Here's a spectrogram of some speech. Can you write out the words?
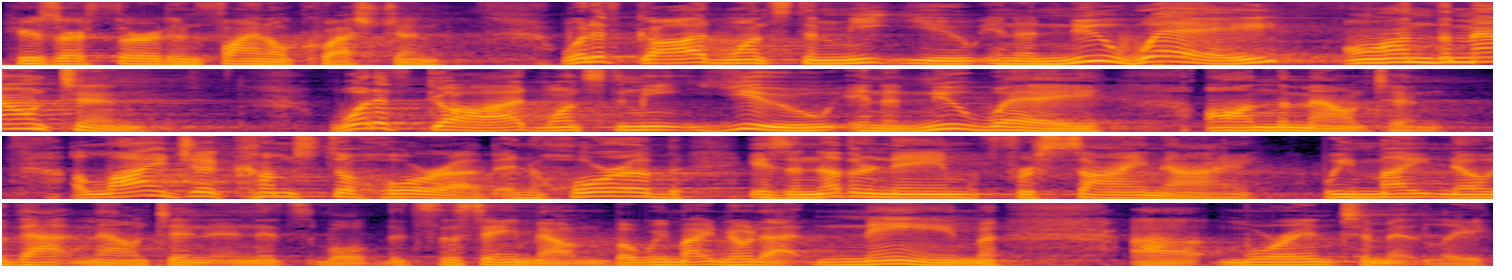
Here's our third and final question What if God wants to meet you in a new way on the mountain? What if God wants to meet you in a new way on the mountain? Elijah comes to Horeb, and Horeb is another name for Sinai. We might know that mountain, and it's, well, it's the same mountain, but we might know that name uh, more intimately.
